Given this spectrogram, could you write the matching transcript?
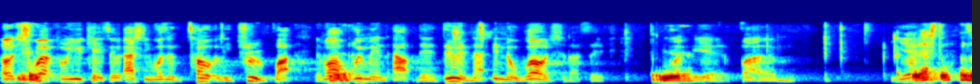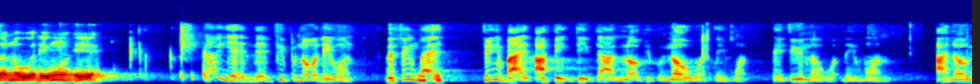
oh, she worked from UK, so it actually wasn't totally true. But there are Yeah. women out there doing that in the world, should I say? Yeah. But, yeah, but um, yeah, But that's the ones that know what they want. Yeah. No, yeah, they- people know what they want. The thing about it, thing about it, I think deep down, a lot of people know what they want. They do know what they want. I know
